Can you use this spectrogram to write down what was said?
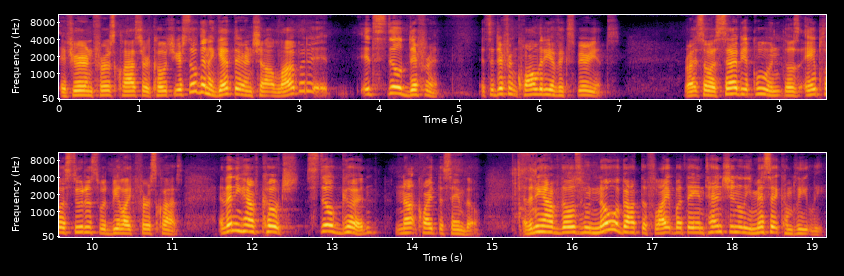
If you're in first class or coach, you're still going to get there, inshallah, but it, it's still different. It's a different quality of experience, right? So a sabiqun, those A plus students would be like first class. And then you have coach, still good, not quite the same though. And then you have those who know about the flight, but they intentionally miss it completely.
